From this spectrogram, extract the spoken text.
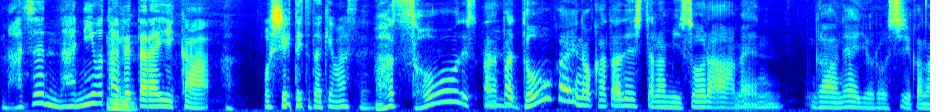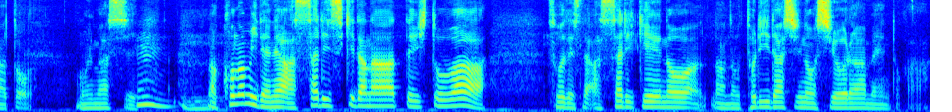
まず何を食べたらいいか教えていただけます、まずそうです。あやっぱり道外の方でしたら味噌ラーメンがねよろしいかなと思いますし、うん。まあ、好みでねあっさり好きだなっていう人はそうですねあっさり系のあの鶏だしの塩ラーメンとか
